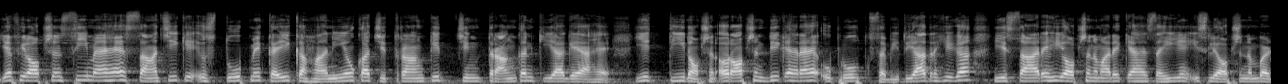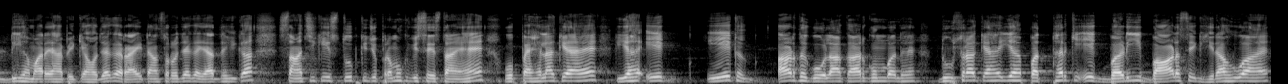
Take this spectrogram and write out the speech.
या फिर ऑप्शन सी में है, सांची के स्तूप में कई कहानियों का चित्रांकित, चित्रांकन किया गया है। ये तीन ऑप्शन और ऑप्शन डी कह रहा है उपरोक्त सभी। तो याद रखिएगा, ये सारे ही ऑप्शन हमारे क्या है, सही है, इसलिए ऑप्शन नंबर डी हमारे यहाँ पे क्या हो जाएगा राइट आंसर हो जाएगा। याद रखिएगा, सांची के स्तूप की जो प्रमुख विशेषताएँ हैं, वो पहला क्या है कि यह एक एक अर्ध गोलाकार गुंबद है, दूसरा क्या है, यह पत्थर की एक बड़ी बाढ़ से घिरा हुआ है,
